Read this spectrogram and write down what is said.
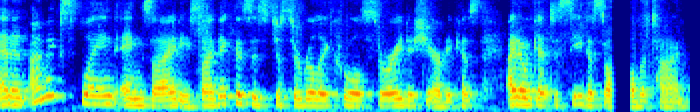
and an unexplained anxiety. So I think this is just a really cool story to share because I don't get to see this all, all the time.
